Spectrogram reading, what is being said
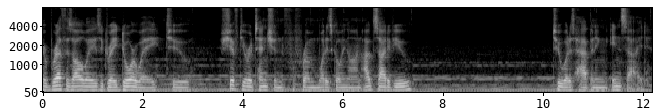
Your breath is always a great doorway to shift your attention f- from what is going on outside of you to what is happening inside.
